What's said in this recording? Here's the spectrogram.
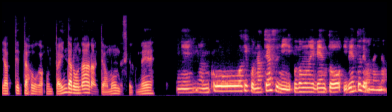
やっていった方が本当はいいんだろうななんて思うんですけどね。ね、まあ、向こうは結構夏休み、子供のイベント、イベントではないな、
